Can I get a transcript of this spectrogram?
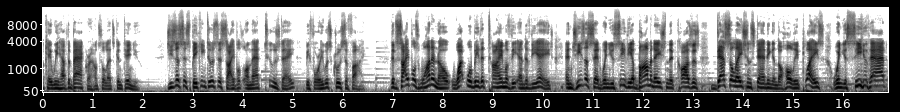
Okay, we have the background, so let's continue. Jesus is speaking to his disciples on that Tuesday before he was crucified. The disciples want to know what will be the time of the end of the age. And Jesus said, When you see the abomination that causes desolation standing in the holy place, when you see that,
